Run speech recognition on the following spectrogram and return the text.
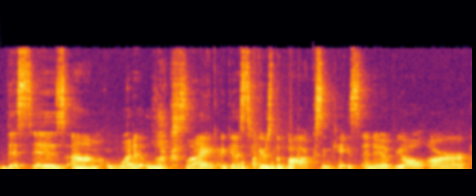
this is um, what it looks like. I guess here's the box in case any of y'all are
